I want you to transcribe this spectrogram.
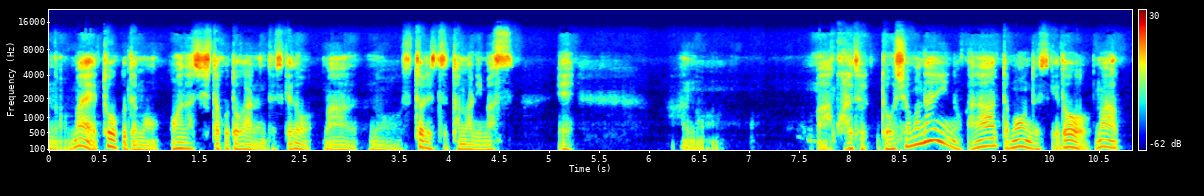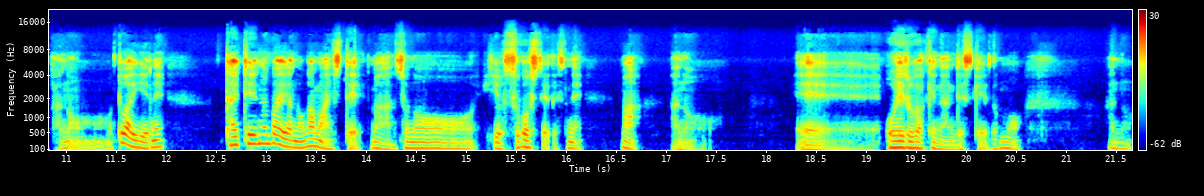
あの、前トークでもお話ししたことがあるんですけど、まあ、あの、ストレス溜まります。え、あの、まあ、これでどうしようもないのかなって思うんですけど、まあ、あの、とはいえね、大抵の場合、あの、我慢して、まあ、その日を過ごしてですね、まあ、あの、えー、終えるわけなんですけれども、あの、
